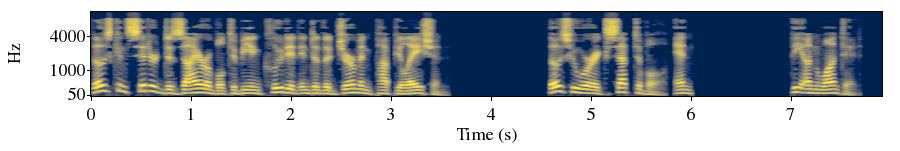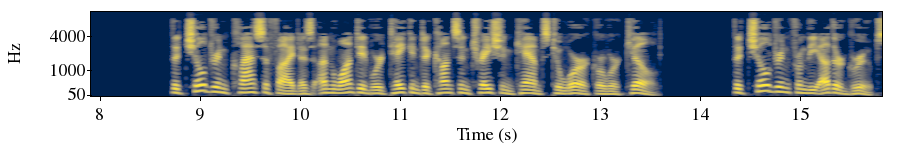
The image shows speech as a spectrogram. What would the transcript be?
Those considered desirable to be included into the German population, those who were acceptable, and the unwanted. The children classified as unwanted were taken to concentration camps to work or were killed. The children from the other groups,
